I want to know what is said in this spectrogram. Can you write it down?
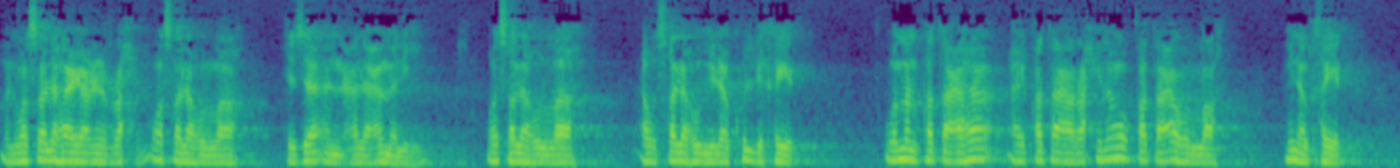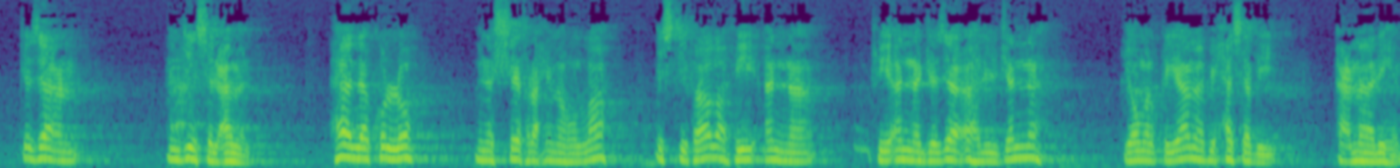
من وصلها يعني الرحم وصله الله جزاء على عمله. وصله الله أوصله إلى كل خير. ومن قطعها أي قطع رحمه قطعه الله من الخير. جزاء من جنس العمل. هذا كله من الشيخ رحمه الله استفاضة في أن في أن جزاء أهل الجنة يوم القيامة بحسب أعمالهم.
